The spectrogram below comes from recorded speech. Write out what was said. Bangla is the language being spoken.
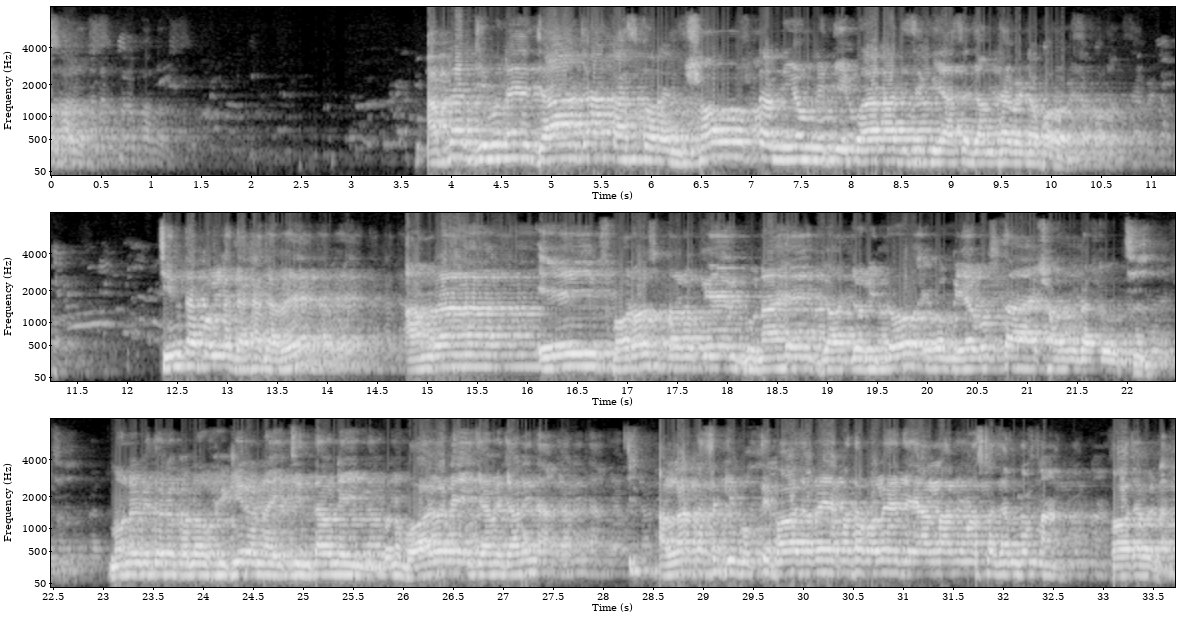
আপনার জীবনে যা যা কাজ করেন সবটা নিয়ম নীতি, কোরআন, হাদিসে কি আছে জানতে হবে এটা ফরজ। চিন্তা করলে দেখা যাবে, আমরা এই ফরজ তরকের গুনাহে জর্জরিত এবং এই অবস্থায় সর্বদা চলছি। মনের ভিতরে কোনো ফিকিরও নেই, চিন্তাও নেই, কোনো ভয়ও নেই যে আমি জানি না। আল্লাহর কাছে কি মুক্তি পাওয়া যাবে? কথা বলে যে আল্লাহ, আমি মশলা জানতাম না, পাওয়া যাবে না।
